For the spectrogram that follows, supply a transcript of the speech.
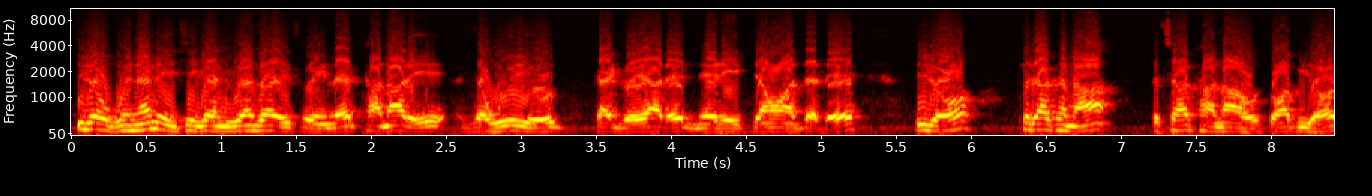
ပြီးတော့ဝန်ထမ်းတွေအခြေခံလူရန်သားတွေဆိုရင်လည်းဌာနတွေရဝေးတွေကိုကင်တွယ်ရတဲ့နယ်တွေပြောင်းရတတ်တယ်ပြီးတော့ခေတ္တခဏ တခြားဌာနကိုသွားပြီးတော့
